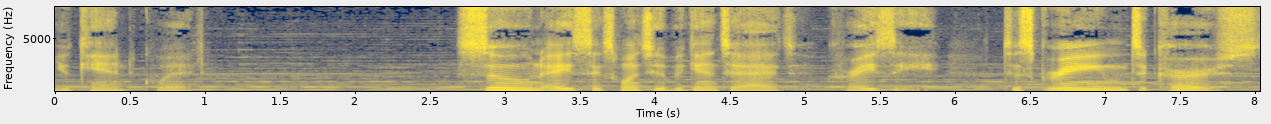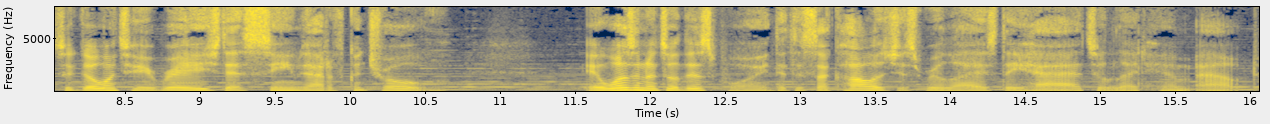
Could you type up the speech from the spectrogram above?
you can't quit. Soon, 8612 began to act crazy, to scream, to curse, to go into a rage that seemed out of control. It wasn't until this point that the psychologist realized they had to let him out.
